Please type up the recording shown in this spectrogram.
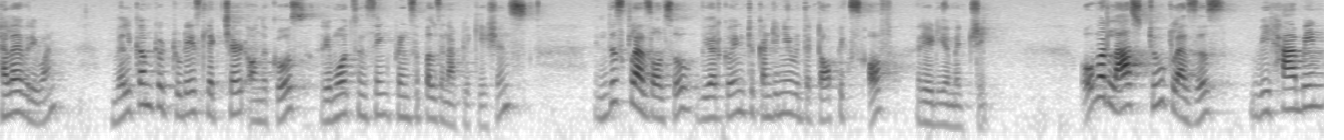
Hello everyone, welcome to today's lecture on the course Remote Sensing Principles and Applications. In this class also we are going to continue with the topics of radiometry. Over last two classes we have been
